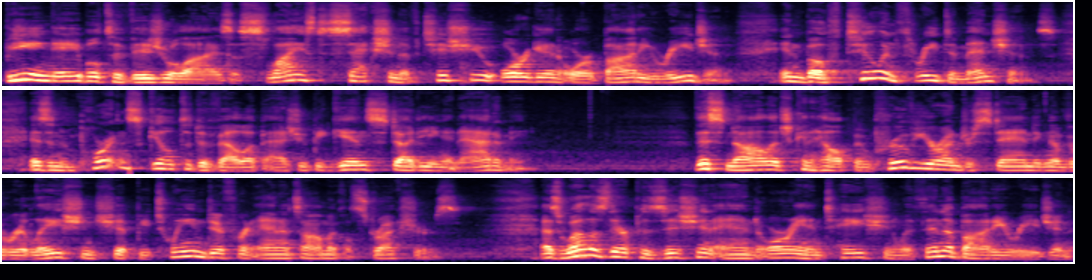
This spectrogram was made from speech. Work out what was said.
Being able to visualize a sliced section of tissue, organ, or body region in both two and three dimensions is an important skill to develop as you begin studying anatomy. This knowledge can help improve your understanding of the relationship between different anatomical structures, as well as their position and orientation within a body region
